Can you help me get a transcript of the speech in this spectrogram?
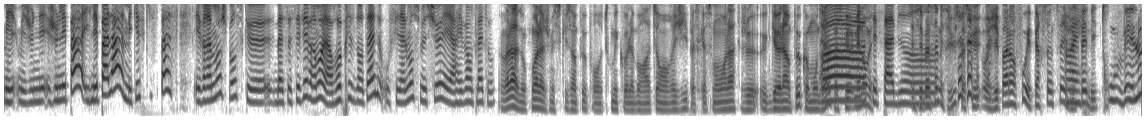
mais, mais je ne l'ai pas, il n'est pas là, mais qu'est-ce qui se passe? Et vraiment, je pense que bah, ça s'est fait vraiment à la reprise d'antenne où finalement ce monsieur est arrivé en plateau. Voilà, donc moi là, je m'excuse un peu pour tous mes collaborateurs en régie parce qu'à ce moment-là, je gueule un peu, comme on dirait. parce que, mais non, Oh, mais- c'est pas bien. C'est pas ça, mais c'est juste parce que j'ai pas l'info et personne sait. Ouais. Je fais, mais trouvez-le,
